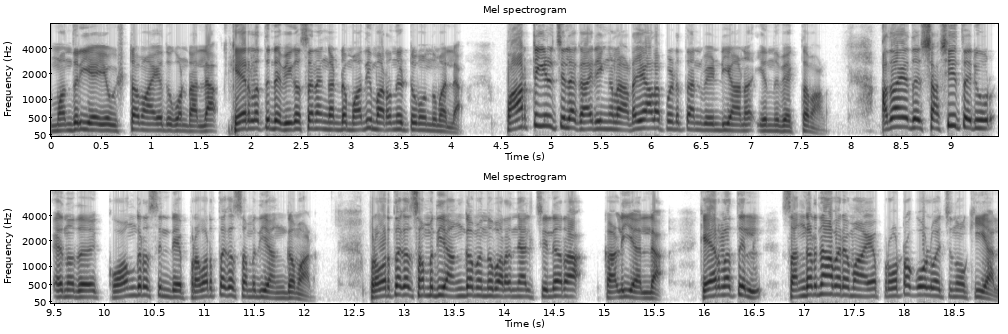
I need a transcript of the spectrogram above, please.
മന്ത്രിയെയോ ഇഷ്ടമായതുകൊണ്ടല്ല കേരളത്തിന്റെ വികസനം കണ്ട് മതി മറന്നിട്ടുമൊന്നുമല്ല പാർട്ടിയിൽ ചില കാര്യങ്ങൾ അടയാളപ്പെടുത്താൻ വേണ്ടിയാണ് എന്ന് വ്യക്തമാണ്. അതായത് ശശി തരൂർ എന്നത് കോൺഗ്രസിന്റെ പ്രവർത്തക സമിതി അംഗമാണ്. പ്രവർത്തക സമിതി അംഗം എന്ന് പറഞ്ഞാൽ ചില്ലറ കളിയല്ല കേരളത്തിൽ സംഘടനാപരമായ പ്രോട്ടോകോൾ വെച്ച് നോക്കിയാൽ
